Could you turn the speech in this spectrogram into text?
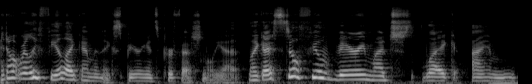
I don't really feel like I'm an experienced professional yet. Like I still feel very much like I'm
